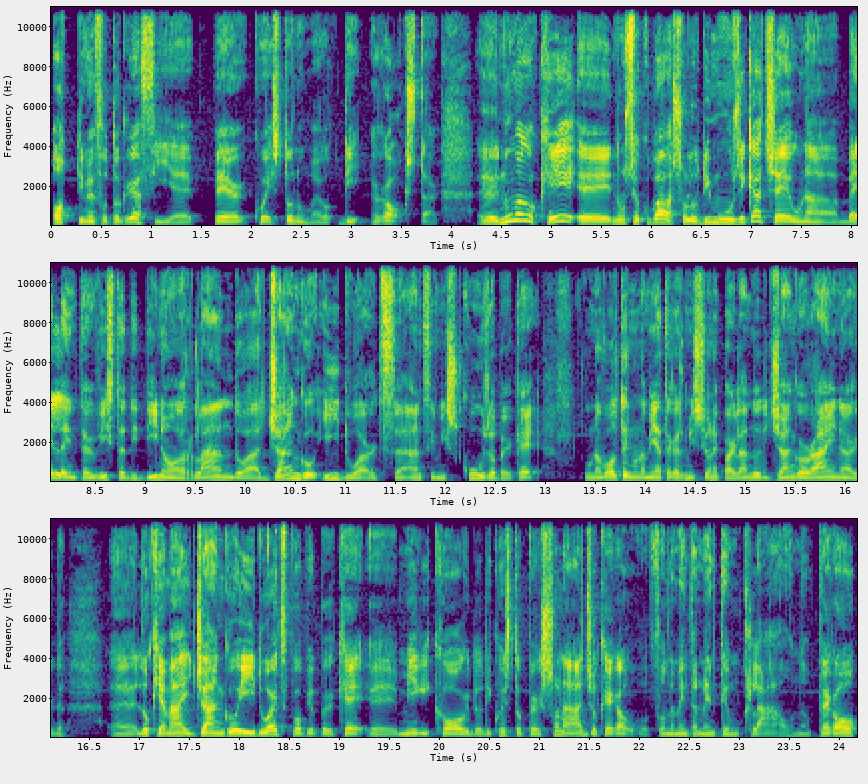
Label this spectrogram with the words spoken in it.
ottime fotografie per questo numero di Rockstar. Eh, numero che eh, non si occupava solo di musica, c'è una bella intervista di Dino Orlando a Django Edwards, anzi mi scuso perché una volta in una mia trasmissione parlando di Django Reinhardt eh, lo chiamai Django Edwards proprio perché eh, mi ricordo di questo personaggio che era fondamentalmente un clown, però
